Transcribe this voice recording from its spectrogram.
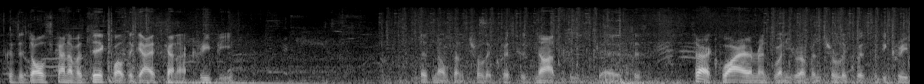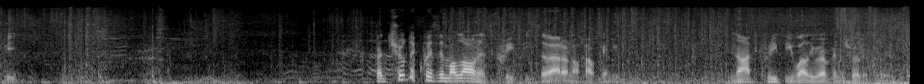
Because the doll's kind of a dick while the guy's kind of creepy. There's no ventriloquist who's not creepy, guys. It's, it's a requirement when you're a ventriloquist to be creepy. Ventriloquism alone is creepy, so I don't know how can you not creepy while you're a ventriloquist.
